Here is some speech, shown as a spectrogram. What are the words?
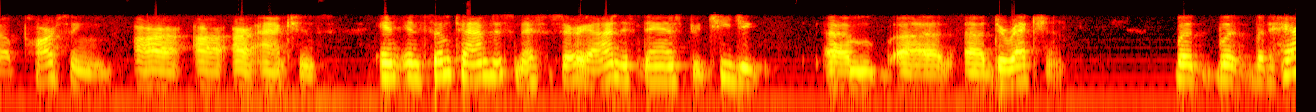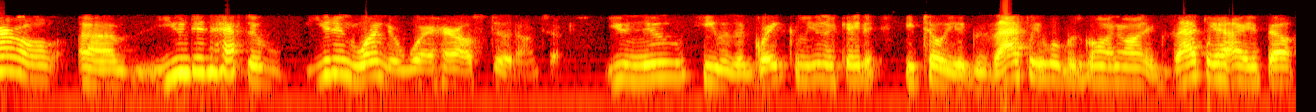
uh, parsing our, our, our actions, and, and sometimes it's necessary. I understand strategic um, uh, uh, direction, but but but Harold, um, you didn't have to. You didn't wonder where Harold stood on something. You knew he was a great communicator. He told you exactly what was going on, exactly how he felt,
